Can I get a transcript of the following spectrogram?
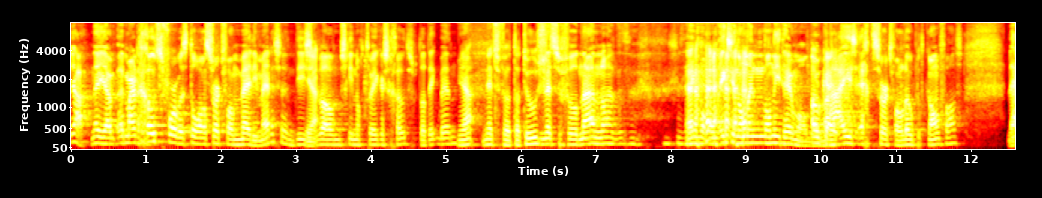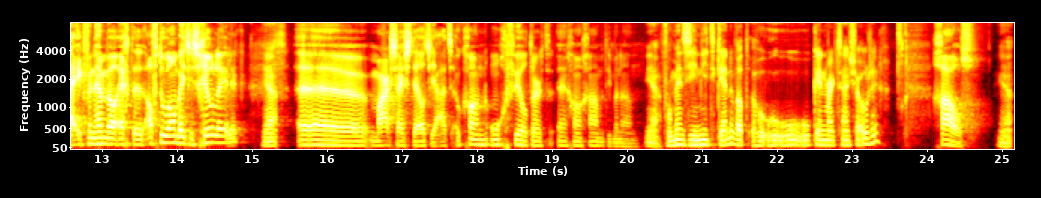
Ja, nee, ja, maar de grootste voorbeeld is toch wel een soort van Maddie Madison. Die is Ja. wel misschien nog twee keer zo groot als dat ik ben. ja, net zoveel tattoos. Net zoveel, nou, nou, helemaal on- ik zit nog, nog niet helemaal onder. Maar hij is echt een soort van lopend canvas. Nee, ik vind hem wel echt eh, af en toe wel een beetje schil lelijk. Ja, Eh, maar zijn steltje, ja, het is ook gewoon ongefilterd en gewoon gaan met die banaan. ja, voor mensen die hem niet kennen, wat, hoe, hoe, kenmerkt zijn show zich? Chaos. Ja,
